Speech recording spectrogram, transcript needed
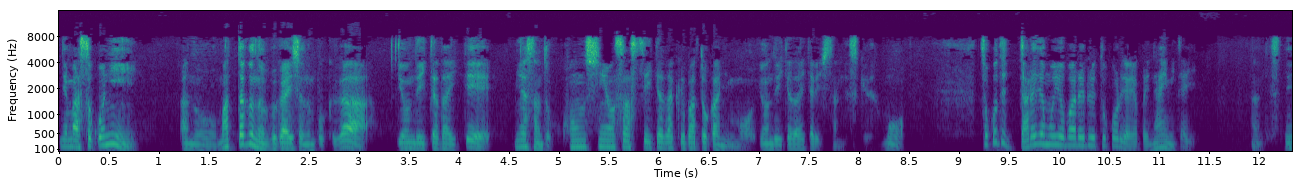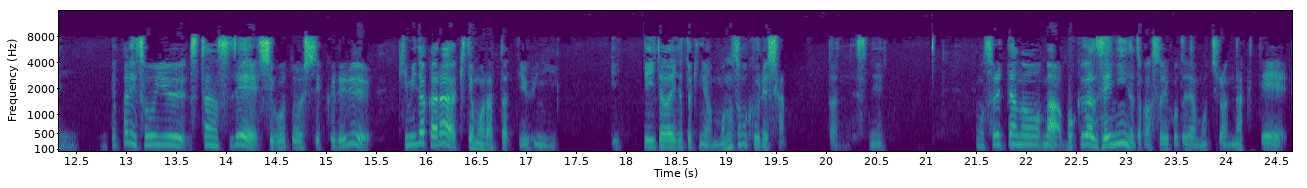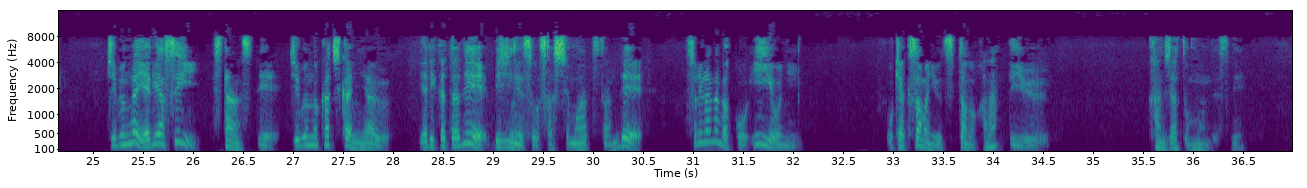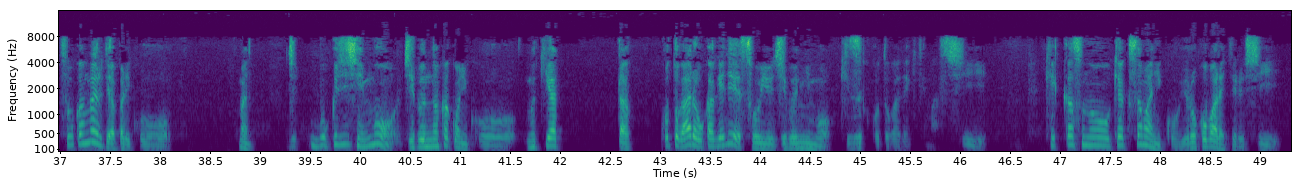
で、まあそこに、あの、全くの部外者の僕が呼んでいただいて、皆さんと懇親をさせていただく場とかにも呼んでいただいたりしたんですけれども、そこで誰でも呼ばれるところではやっぱりないみたいなんですね。うんやっぱりそういうスタンスで仕事をしてくれる君だから来てもらったっていうふうに言っていただいたときにはものすごく嬉しかったんですね。でもそれってあの、まあ僕が善人だとかそういうことではもちろんなくて、自分がやりやすいスタンスで、自分の価値観に合うやり方でビジネスをさせてもらってたんで、それがなんかこう、いいようにお客様に移ったのかなっていう感じだと思うんですね。そう考えるとやっぱりこう、まあ、僕自身も自分の過去にこう、向き合ったことがあるおかげで、そういう自分にも気づくことができてますし、結果そのお客様にこう、喜ばれてるし、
